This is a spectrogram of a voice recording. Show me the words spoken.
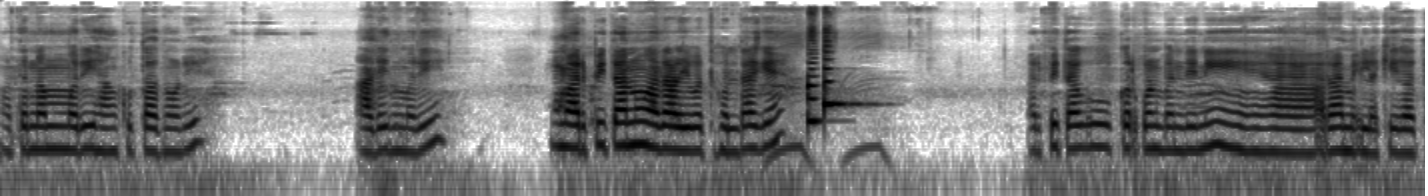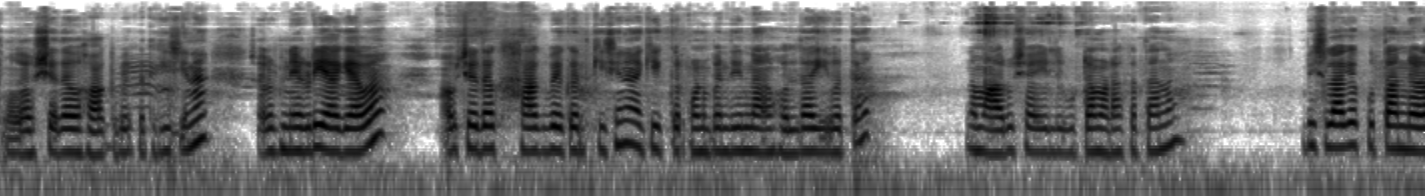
ಮತ್ತು ನಮ್ಮ ಮರಿ ಹಂಗೆ ಕೂತಾದ ನೋಡಿ. ಆಡಿದ ಮರಿ. ನಮ್ಮ ಅರ್ಪಿತಾನೂ ಅದಾಳ ಇವತ್ತು ಹೊಲದಾಗೆ. ಅರ್ಪಿತಾಗೂ ಕರ್ಕೊಂಡು ಬಂದೀನಿ. ಆರಾಮಿಲ್ಲ ಆಕಿಗೆ ಔಷಧ ಹಾಕ್ಬೇಕಂತ ಕಿಶಿನ. ಸ್ವಲ್ಪ ನೆಗಡಿ ಆಗ್ಯಾವ. ಔಷಧಕ್ಕೆ ಹಾಕ್ಬೇಕಂತ ಕಿಸಿನ ಆಕಿಗೆ ಕರ್ಕೊಂಡು ಬಂದೀನಿ ನಾನು ಹೊಲ್ದಾಗ ಇವತ್ತು. ನಮ್ಮ ಆರುಷ ಇಲ್ಲಿ ಊಟ ಮಾಡಾಕತ್ತಾನ. ಬಿಸಿಲಾಗೆ ಕೂತಾನ ನೆಳ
